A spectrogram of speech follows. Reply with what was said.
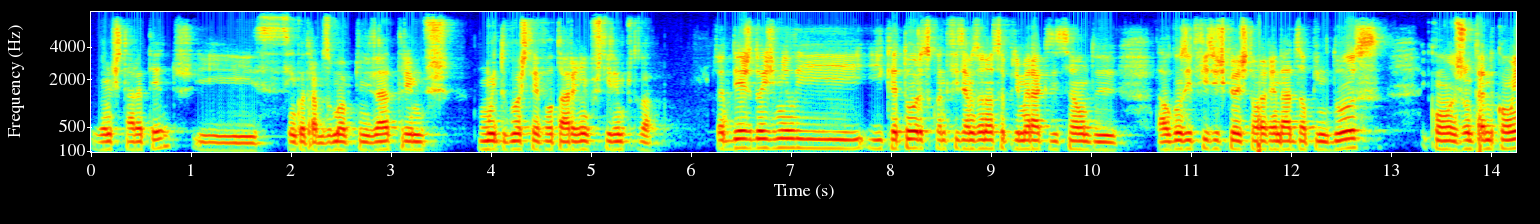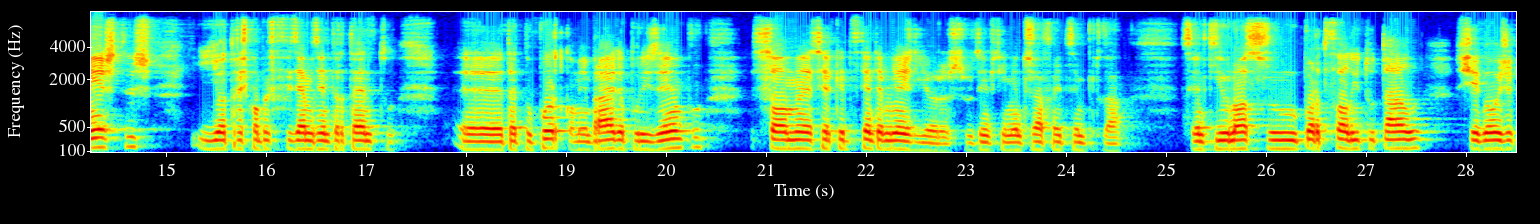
vamos estar atentos e se encontrarmos uma oportunidade, teremos muito gosto em voltar a investir em Portugal. Portanto, desde 2014, quando fizemos a nossa primeira aquisição de, de alguns edifícios que hoje estão arrendados ao Pingo Doce, com, juntando com estes e outras compras que fizemos entretanto, uh, tanto no Porto como em Braga, por exemplo, soma cerca de 70 milhões de euros os investimentos já feitos em Portugal. Sendo que o nosso portfólio total chega hoje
